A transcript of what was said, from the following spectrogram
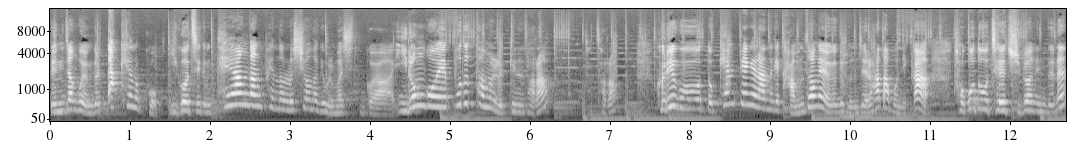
냉장고 연결 딱 해놓고 이거 지금 태양광 패널로 시원하게 물 마시는 거야 이런 거에 뿌듯함을 느끼는 사람? 저처럼? 그리고 또 캠핑이라는 게 감성의 영역이 존재를 하다 보니까 적어도 제 주변인들은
